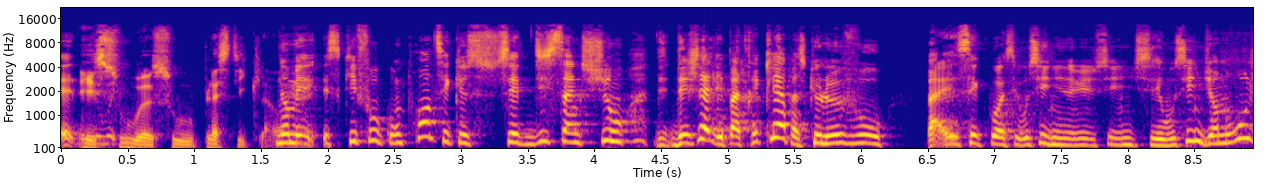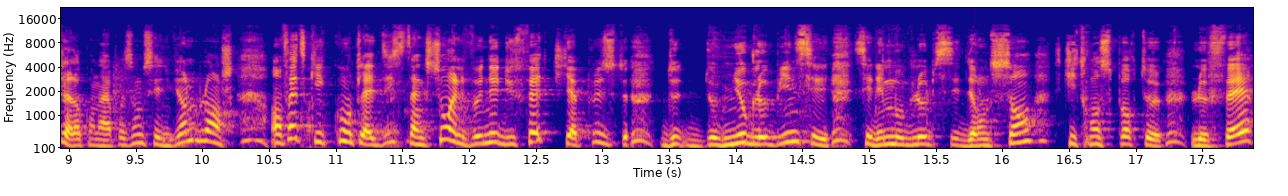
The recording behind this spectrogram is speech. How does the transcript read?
et sous, sous plastique. Là, non, mais ce qu'il faut comprendre, c'est que cette distinction, déjà, elle n'est pas très claire parce que le veau, bah, c'est quoi? C'est aussi, une, c'est aussi une viande rouge, alors qu'on a l'impression que c'est une viande blanche. En fait, ce qui compte, la distinction, elle venait du fait qu'il y a plus de, de, myoglobine, c'est, l'hémoglobine, c'est dans le sang, ce qui transporte le fer.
